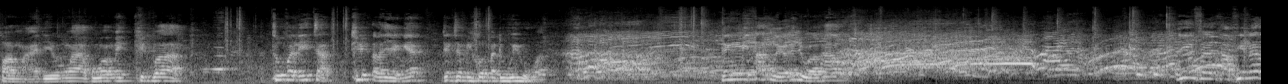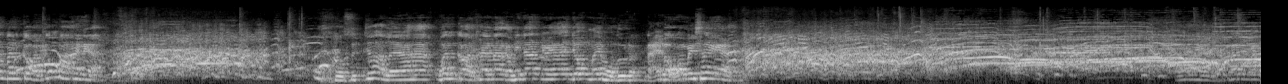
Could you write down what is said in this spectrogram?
ความหมายดีมากๆเพราะว่าไม่คิดว่า ทุกวันนี้จัดคลิปอะไรอย่างเงี้ย ยังจะมีคนมาดูอยู่อะยังมีตังค์เหลือกันอยู่อะครับ ยิ่งแฟนคลับพี่นั่นมันก่อนก็มา หสุดยอดเลยนะฮะ วันก่อนใครมากับพี่นัทไหมฮะ ยกมาให้ผมดูหน่อยไหนบอกว่าไม่ใช่ไงนั่นไง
